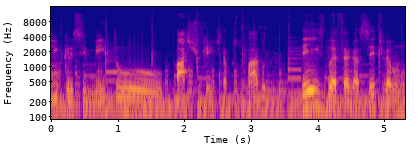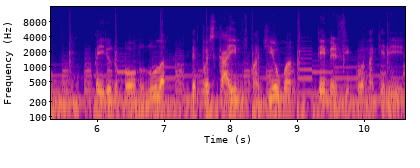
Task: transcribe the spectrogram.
de crescimento baixo que a gente está acostumado. Desde o FHC tivemos um período bom no Lula, depois caímos com a Dilma, Temer ficou naquele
